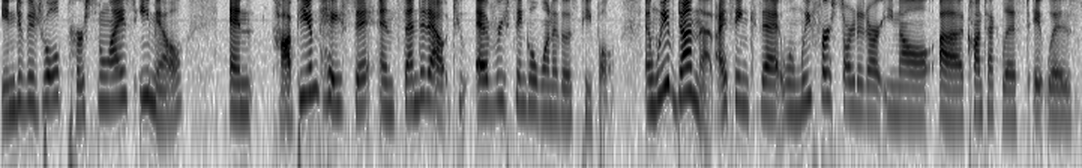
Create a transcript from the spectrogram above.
individual personalized email and copy and paste it and send it out to every single one of those people. And we've done that. I think that when we first started our email uh, contact list, it was,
